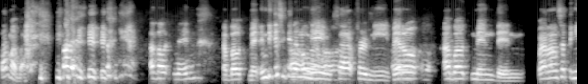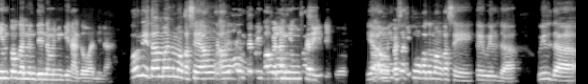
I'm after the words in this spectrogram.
Tama ba? About men. about men. Hindi kasi tinanong Oo, niya oo. sa, for me. Pero, Oo, oo. about men din, parang sa tingin ko, ganun din naman yung ginagawa nila. Oh, hindi. Tama naman kasi ang... ang Representative ko lang yung sarili ko. Yeah, Oo, ang may kasi- question ko naman kasi kay Wilda, Wilda,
